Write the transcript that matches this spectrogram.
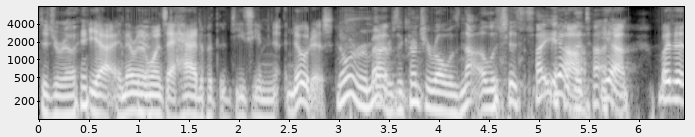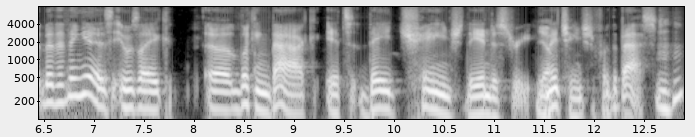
Did you really? Yeah, and they were Yeah. the ones that had to put the DCM notice. No one remembers that Crunchyroll was not a legit site Yeah, at the time. yeah. But the, but the thing is, it was like uh, looking back, it's they changed the industry Yep. and they changed it for the best. Mhm.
